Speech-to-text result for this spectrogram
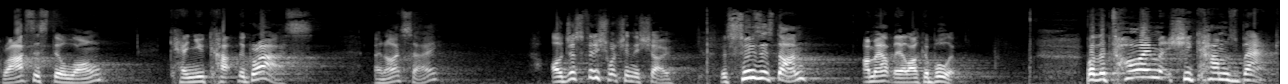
Grass is still long. Can you cut the grass?" And I say, I'll just finish watching this show. As soon as it's done, I'm out there like a bullet. By the time she comes back,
